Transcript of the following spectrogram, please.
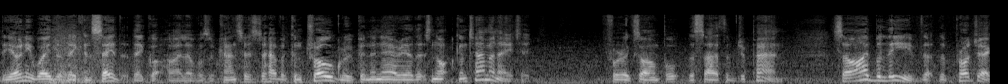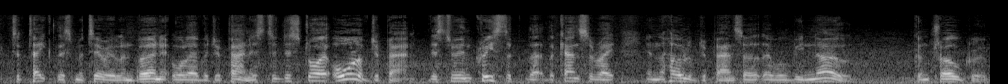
the only way that they can say that they've got high levels of cancer is to have a control group in an area that's not contaminated. For example, the south of Japan. So I believe that the project to take this material and burn it all over Japan is to destroy all of Japan, is to increase the, the, the cancer rate in the whole of Japan so that there will be no control group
